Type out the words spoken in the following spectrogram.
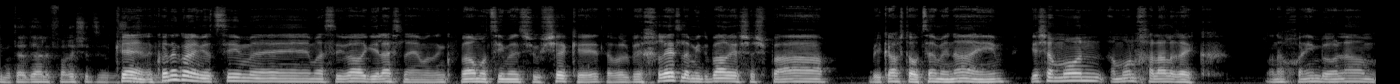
אם אתה יודע לפרש את זה. כן, קודם כל הם יוצאים uh, מהסביבה הרגילה שלהם, אז הם כבר מוצאים איזשהו שקט, אבל בהחלט למדבר יש השפעה, בעיקר כשאתה עוצם עיניים, יש המון המון חלל ריק. אנחנו חיים בעולם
